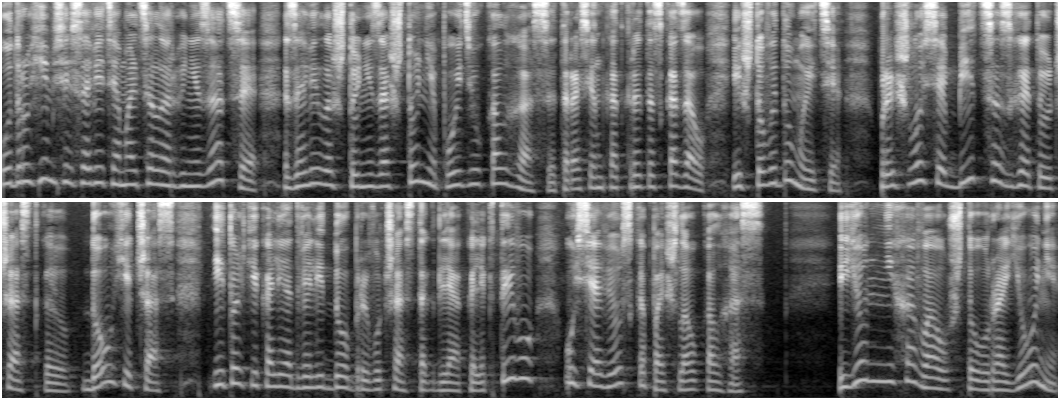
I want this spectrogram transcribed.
У другім сельсавеце амаль цэлая арганізацыя заявіла, што ні за што не пойдзе ў калгасы. Тарасенко адкрыта сказаў: « І што вы думаеце, прыйшлося біцца з гэтую часткаю доўгі час. І толькі калі адвялі добры вучастак для калектыву, уся вёска пайшла ў калгас. Ён не хаваў, што ў раёне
